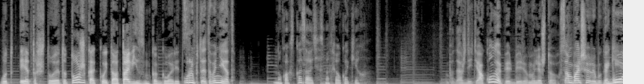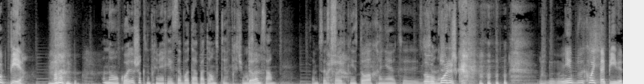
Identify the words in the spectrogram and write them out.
Вот это что? Это тоже какой-то атовизм, как говорится? У рыб-то этого нет. Ну, как сказать, смотря у каких. Подождите, акулы опять берем или что? Самые большие рыбы какие? Гуппи! Ну, у колюшек, например, есть забота о потомстве, причем Да? у самца. Самцы строят гнездо, охраняют э, Слово колюшка. Не хватит о пиве.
